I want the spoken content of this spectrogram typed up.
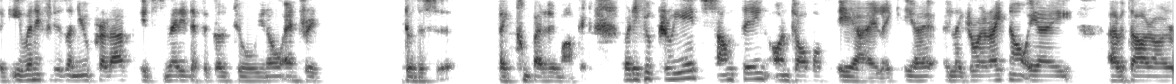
Like even if it is a new product it's very difficult to you know enter to this uh, like competitive market. But if you create something on top of ai like ai like right now ai avatar are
